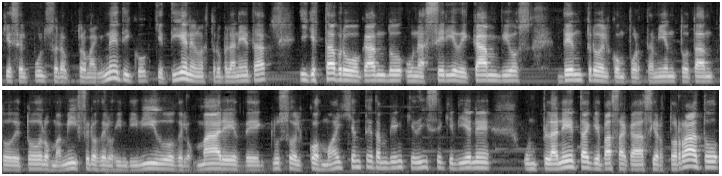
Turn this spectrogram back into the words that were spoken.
que es el pulso electromagnético que tiene nuestro planeta y que está provocando una serie de cambios dentro del comportamiento tanto de todos los mamíferos, de los individuos, de los mares, de incluso del cosmos. Hay gente también que dice que viene un planeta que pasa cada cierto rato,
